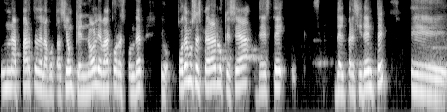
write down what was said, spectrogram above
una parte de la votación que no le va a corresponder. podemos esperar lo que sea de este, del presidente, eh,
